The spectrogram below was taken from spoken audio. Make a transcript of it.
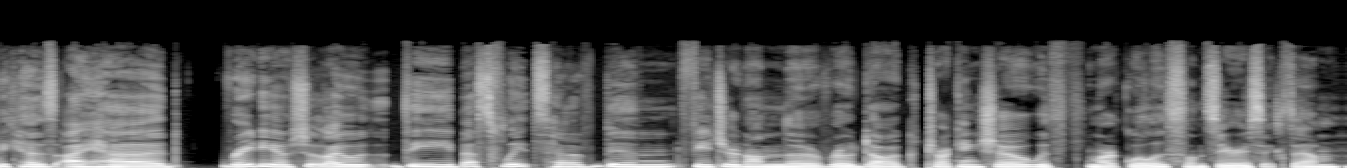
because I had radio shows. I was, the best fleets have been featured on the Road Dog Trucking Show with Mark Willis on Sirius XM.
